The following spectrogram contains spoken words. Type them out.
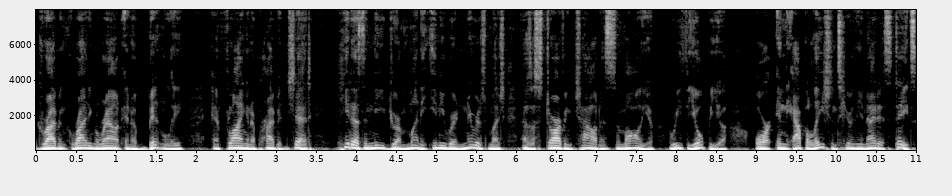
driving riding around in a Bentley and flying in a private jet, he doesn't need your money anywhere near as much as a starving child in Somalia or Ethiopia or in the Appalachians here in the United States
